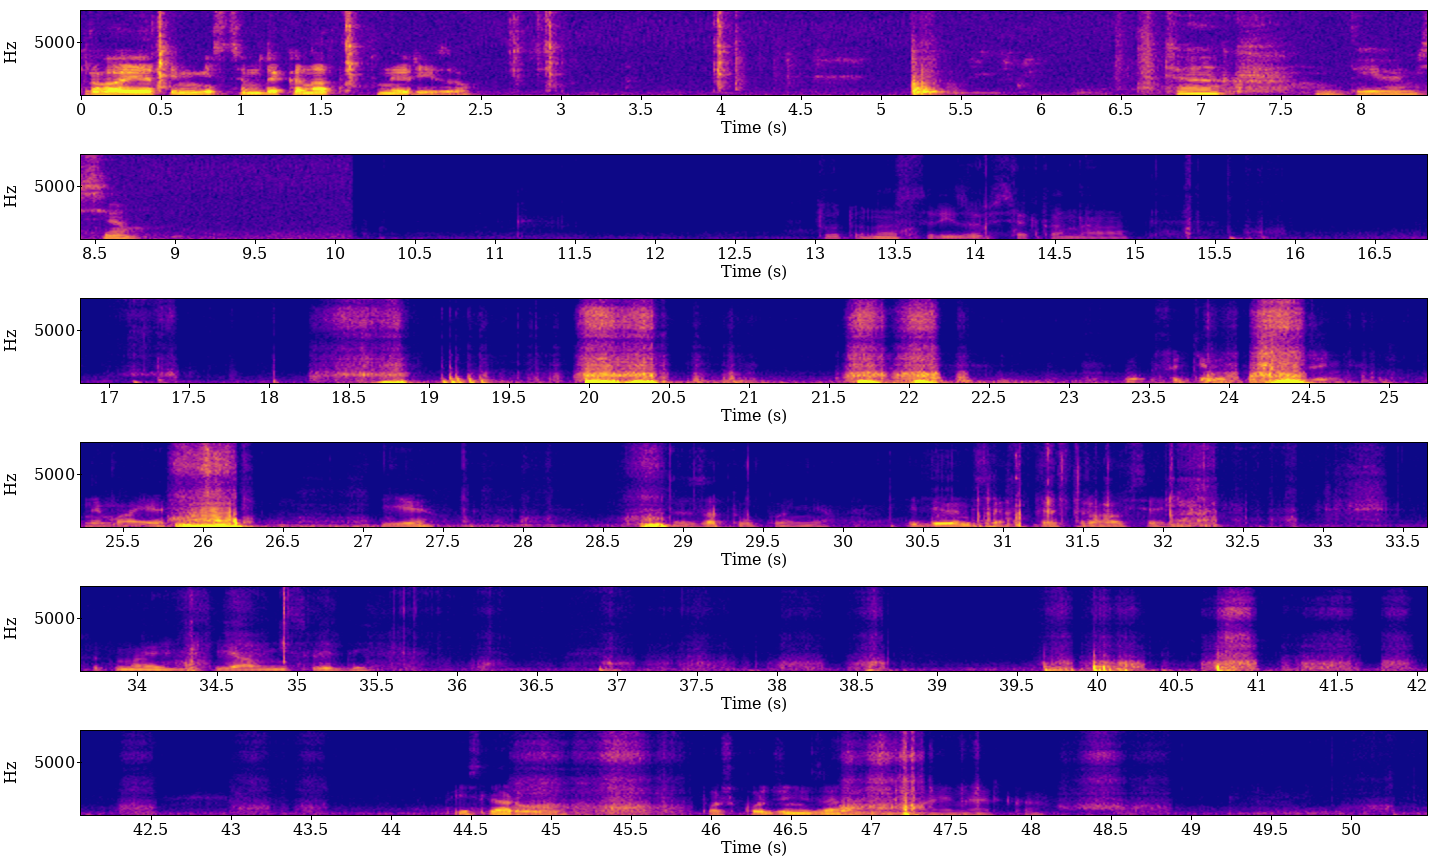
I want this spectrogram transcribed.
Строгаю я тим місцем, де канат не різав. Так, дивимося. Тут у нас різався канат. Ну, суттєвих пошкоджень немає. Є затуплення. І дивимося, де строгався ріг. Тут мають бути явні сліди. Після рогу пошкоджень взагалі немає на РК.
